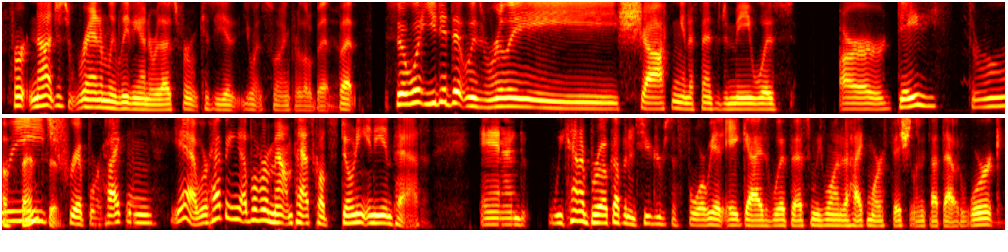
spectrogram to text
for not just randomly leaving underwear. That was for because you you went swimming for a little bit. But so what you did that was really shocking and offensive to me was our day three Offensive? trip. We're hiking. Yeah, we're hiking up over a mountain pass called Stony Indian Pass, and we kind of broke up into two groups of four. We had eight guys with us, and we wanted to hike more efficiently. We thought that would work,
